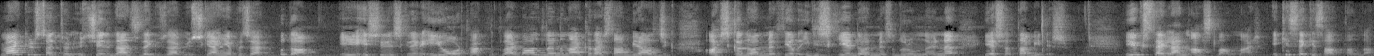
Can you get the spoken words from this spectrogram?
Merkür Satürn 3-7'den size güzel bir üçgen yapacak. Bu da iyi iş ilişkileri, iyi ortaklıklar, bazılarının arkadaştan birazcık aşka dönmesi ya da ilişkiye dönmesi durumlarını yaşatabilir. Yükselen aslanlar 2-8 hattında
